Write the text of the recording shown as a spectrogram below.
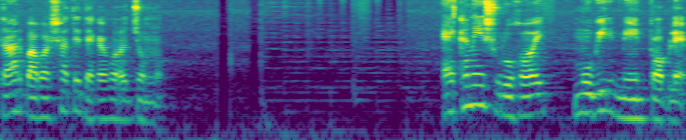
তার বাবার সাথে দেখা করার জন্য। এখানে শুরু হয় মুভির মেইন প্রবলেম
